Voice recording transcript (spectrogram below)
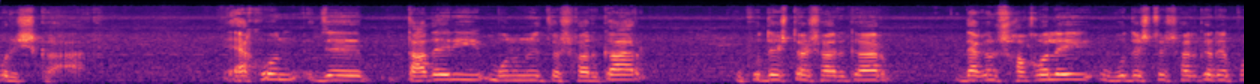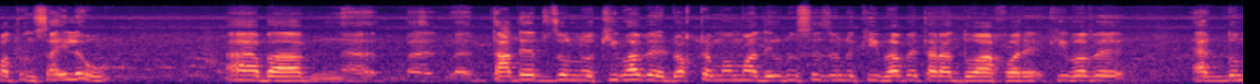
পরিষ্কার। এখন যে তাদেরই মনোনীত সরকার, উপদেষ্টা সরকার, দেখেন সকলেই উপদেষ্টা সরকারের পতন চাইলেও বা তাদের জন্য কীভাবে, ডক্টর মোহাম্মদ ইউনুসের জন্য কীভাবে তারা দোয়া করে, কীভাবে একদম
